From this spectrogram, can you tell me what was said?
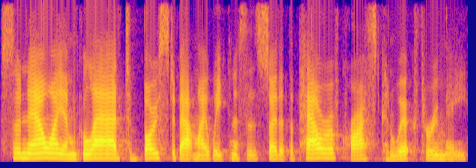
So now I am glad to boast about my weaknesses so that the power of Christ can work through me.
